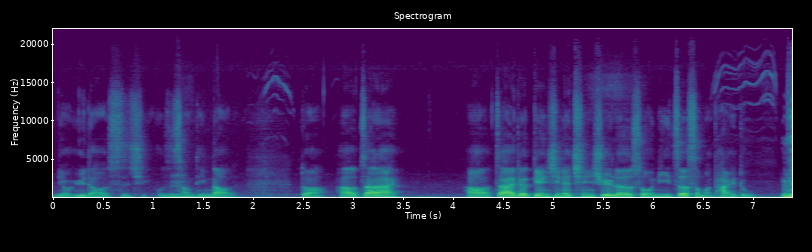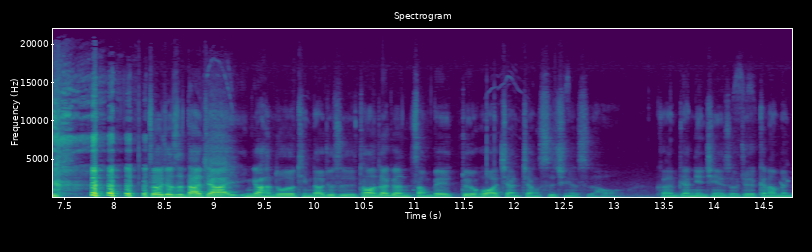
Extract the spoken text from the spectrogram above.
有遇到的事情，或是常听到的，对吧、还有再来，好，再来就典型的情绪勒索，你这什么态度？这个就是大家应该很多都听到，就是通常在跟长辈对话讲讲事情的时候，可能比较年轻的时候，就是跟他们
